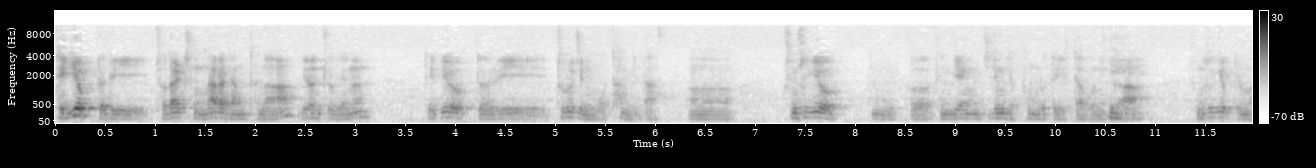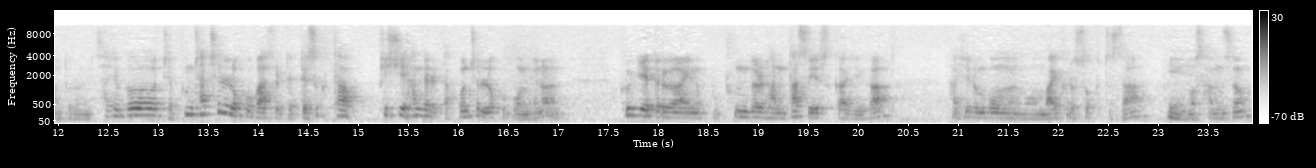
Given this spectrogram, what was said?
대기업들이 조달청 나라장터나 이런 쪽에는 대기업들이 들어오지는 못합니다. 어, 중소기업 음, 그 경쟁 지정 제품으로 되어 있다 보니까 중소기업들만 들어오는데 사실 그 제품 자체를 놓고 봤을 때 데스크탑 PC 한 대를 딱 본체를 놓고 보면은 거기에 들어가 있는 부품들 한 다섯 여섯 가지가 사실은 보면 뭐 마이크로소프트사, 예. 뭐 삼성,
